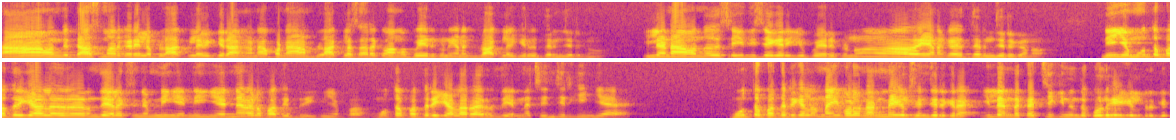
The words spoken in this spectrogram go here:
நான் வந்து டாஸ்மாக் கடையில் பிளாக்ல விற்கிறாங்கன்னா அப்போ நான் பிளாக்ல சரக்கு வாங்க போயிருக்கணும். எனக்கு பிளாக்ல விற்கிறது தெரிஞ்சிருக்கணும். இல்லை நான் வந்து செய்தி சேகரிக்க போயிருக்கணும். அது எனக்கு அது தெரிஞ்சிருக்கணும். நீங்க மூத்த பத்திரிகையாளர் இருந்து எலெக்ஷன் நீங்க நீங்க என்ன வேலை பார்த்துட்டு இருக்கீங்க இப்ப? மூத்த பத்திரிகையாளராக இருந்து என்ன செஞ்சிருக்கீங்க? மூத்த பத்திரிகையாளர் நான் இவ்வளவு நன்மைகள் செஞ்சிருக்கிறேன். இல்ல இந்த கட்சிக்கு இந்த கொள்கைகள் இருக்கு.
